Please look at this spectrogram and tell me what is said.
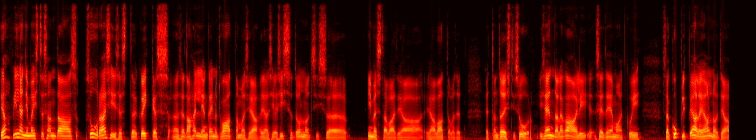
jah, Viljandi mõistes on ta suur asi, sest kõik, kes seda halli on käinud vaatamas ja, ja siia sisse tulnud, siis äh, imestavad ja, ja vaatavad, et et on tõesti suur. iseendale ka oli see teema, et kui seda kuplit peal ei olnud ja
